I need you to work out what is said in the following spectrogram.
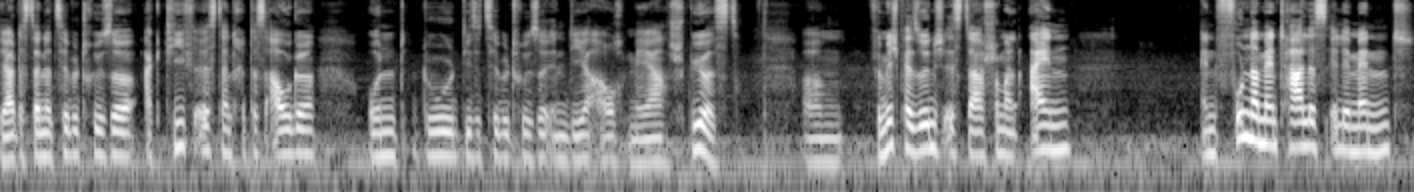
Ja, dass deine Zirbeldrüse aktiv ist, dein drittes Auge, und du diese Zirbeldrüse in dir auch mehr spürst. Ähm, für mich persönlich ist da schon mal ein, ein fundamentales Element,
